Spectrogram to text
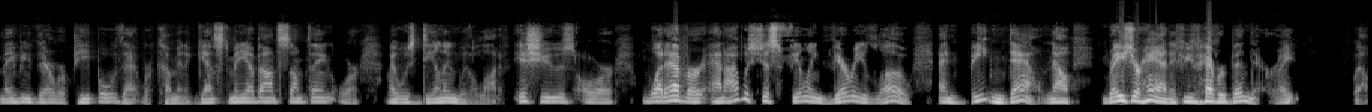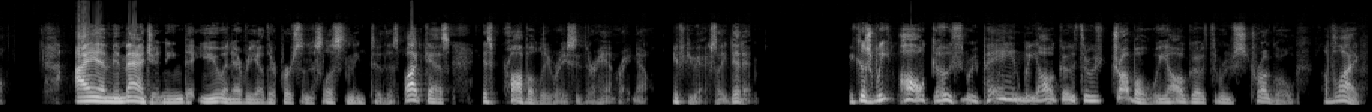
Maybe there were people that were coming against me about something, or I was dealing with a lot of issues or whatever. And I was just feeling very low and beaten down. Now, raise your hand if you've ever been there, right? I am imagining that you and every other person that's listening to this podcast is probably raising their hand right now, if you actually did it. Because we all go through pain, we all go through trouble, we all go through struggle of life.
